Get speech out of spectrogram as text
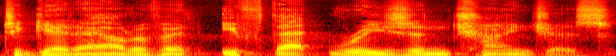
to get out of it if that reason changes.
